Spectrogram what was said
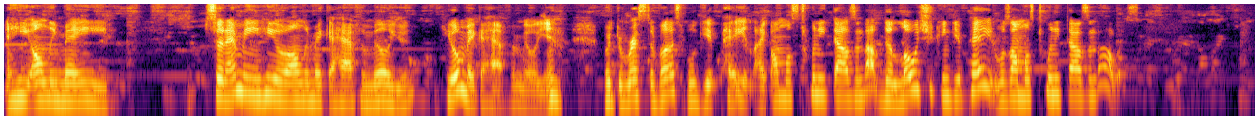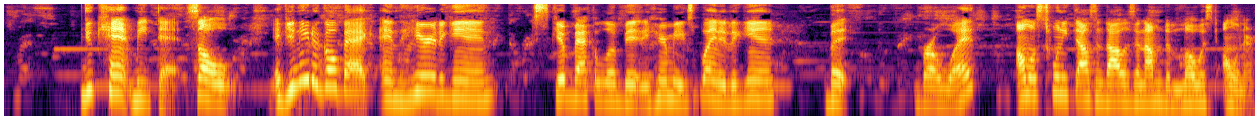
and he only made so that means he'll only make a half a million. He'll make a half a million but the rest of us will get paid like almost twenty thousand dollars. The lowest you can get paid was almost twenty thousand dollars you can't beat that so if you need to go back and hear it again, skip back a little bit and hear me explain it again. But bro, what? Almost twenty thousand dollars, and I'm the lowest owner.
